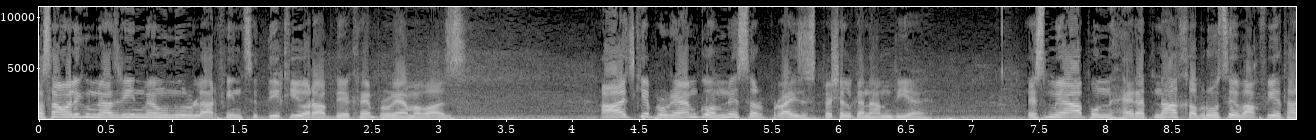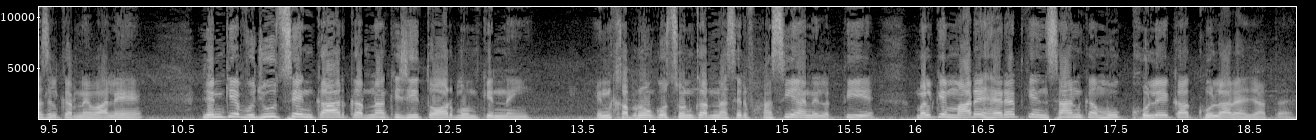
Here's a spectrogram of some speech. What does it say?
असलम नाजरीन, मैं हूँ नूरुल आरफीन सिद्दीकी और आप देख रहे हैं प्रोग्राम आवाज़। आज के प्रोग्राम को हमने सरप्राइज़ स्पेशल का नाम दिया है। इसमें आप उन हैरतनाक ख़बरों से वाकफियत हासिल करने वाले हैं, जिनके वजूद से इनकार करना किसी तौर मुमकिन नहीं। इन खबरों को सुनकर न सिर्फ़ हँसी आने लगती है, बल्कि मारे हैरत के इंसान का मुँह खुले का खुला रह जाता है।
